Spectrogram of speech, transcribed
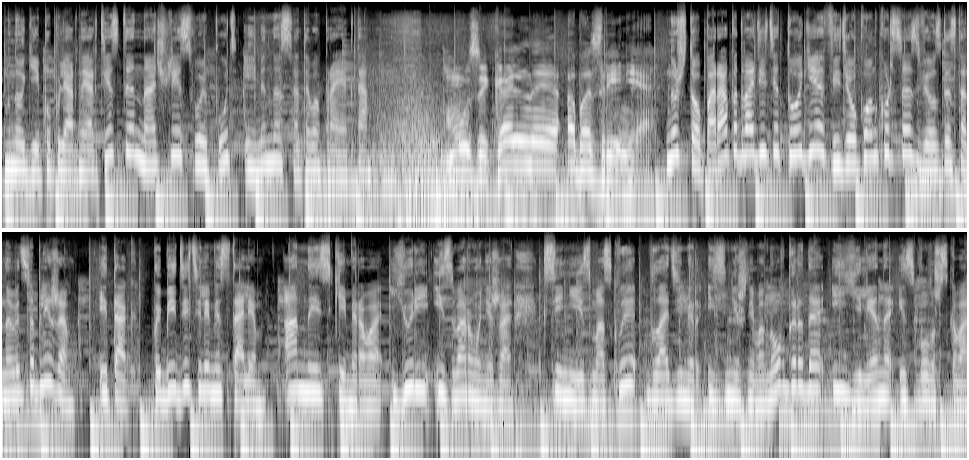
Многие популярные артисты начали свой путь именно с этого проекта. Музыкальное обозрение. Ну что, пора подводить итоги видеоконкурса «Звезды становятся ближе». Итак, победителями стали Анна из Кемерово, Юрий из Воронежа, Ксения из Москвы, Владимир из Нижнего Новгорода и Елена из Волжского.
